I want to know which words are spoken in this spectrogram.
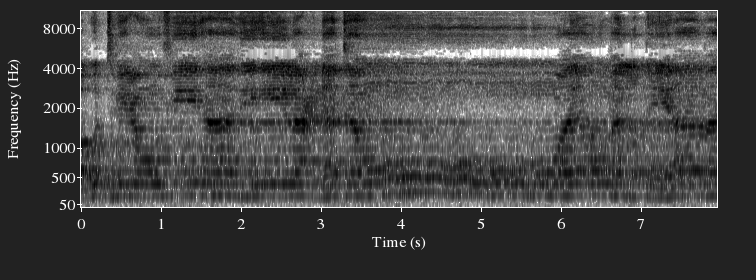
وأتبعوا في هذه لعنة ويوم القيامة.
